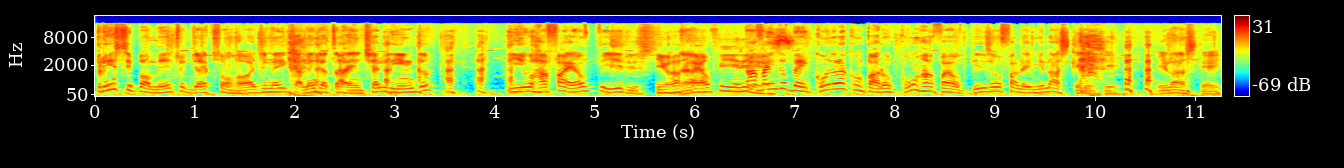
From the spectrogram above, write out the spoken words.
Principalmente o Jackson Rodney, que além de atraente é lindo, e o Rafael Pires. E o Rafael né? Pires. Tava indo bem. Quando ela comparou com o Rafael Pires, eu falei, me lasquei aqui. me lasquei.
